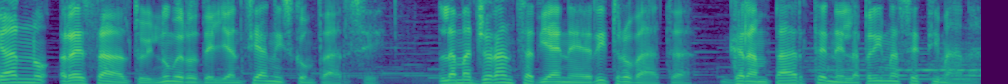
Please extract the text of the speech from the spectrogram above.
anno resta alto il numero degli anziani scomparsi. La maggioranza viene ritrovata, gran parte nella prima settimana.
